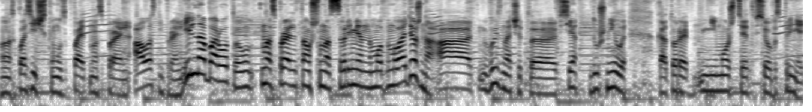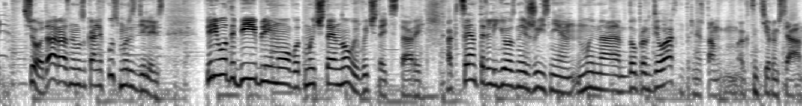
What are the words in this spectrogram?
у нас классическая музыка, поэтому у нас правильно, а у вас неправильно. Или наоборот, у нас правильно, потому что у нас современно, модно, молодежно, а вы, значит, э, все душнилы, которые не можете это все воспринять. Все, да, разный музыкальный вкус, мы разделились. Переводы Библии могут, мы читаем новый, вы читаете старый. Акценты религиозной жизни, мы на добрых делах, например, там акцентируемся,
